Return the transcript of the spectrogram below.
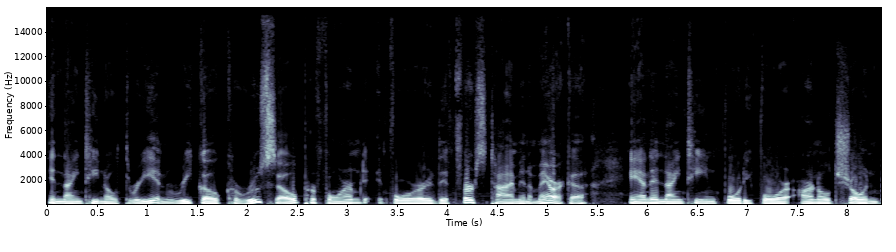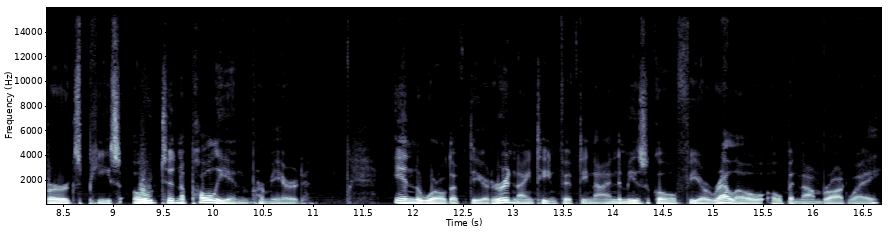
In 1903, Enrico Caruso performed for the first time in America. And in 1944, Arnold Schoenberg's piece Ode to Napoleon premiered. In the world of theater, in 1959, the musical Fiorello opened on Broadway.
